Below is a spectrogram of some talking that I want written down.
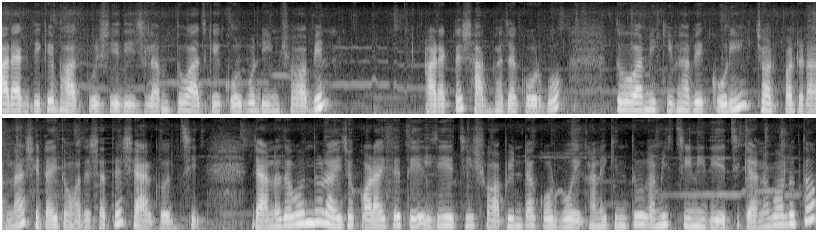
আর একদিকে ভাত বসিয়ে দিয়েছিলাম। তো আজকে করব ডিম, সয়াবিন আর একটা শাক ভাজা করব। তো আমি কীভাবে করি, চটপট রান্না সেটাই তোমাদের সাথে শেয়ার করছি। জানো তো বন্ধুরা, এই যে কড়াইতে তেল দিয়েছি, সয়াবিনটা করব। এখানে কিন্তু আমি চিনি দিয়েছি। কেন বলো তো?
